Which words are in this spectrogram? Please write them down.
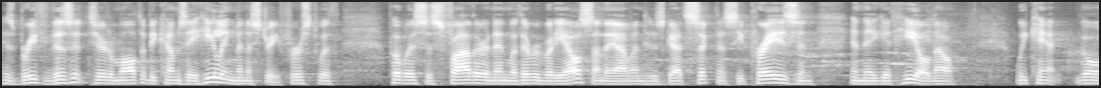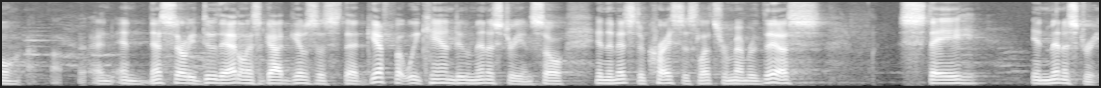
his brief visit here to Malta, becomes a healing ministry, first with Publius' father and then with everybody else on the island who's got sickness. He prays and, and they get healed. Now, we can't go Uh, and, and necessarily do that unless God gives us that gift, but we can do ministry. And so, in the midst of crisis, let's remember this stay in ministry.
